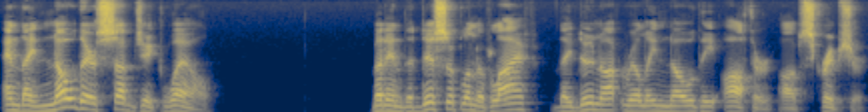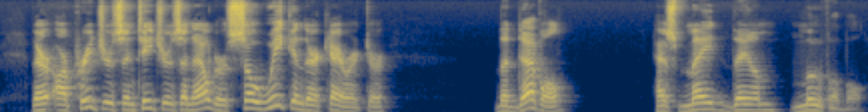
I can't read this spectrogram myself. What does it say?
and they know their subject well. But in the discipline of life, they do not really know the author of Scripture. There are preachers and teachers and elders so weak in their character, the devil has made them movable.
